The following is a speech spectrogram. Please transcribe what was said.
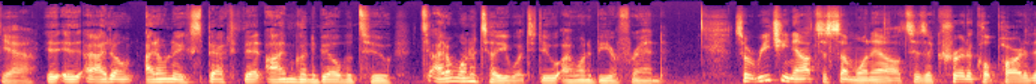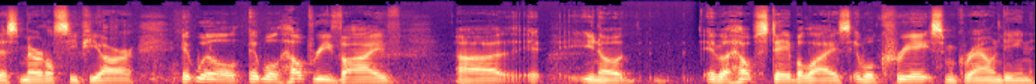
Yeah. It, it, I don't I don't expect that I'm going to be able to, to. I don't want to tell you what to do. I want to be your friend. So reaching out to someone else is a critical part of this marital CPR. It will it will help revive. Uh, it, you know, it will help stabilize. It will create some grounding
